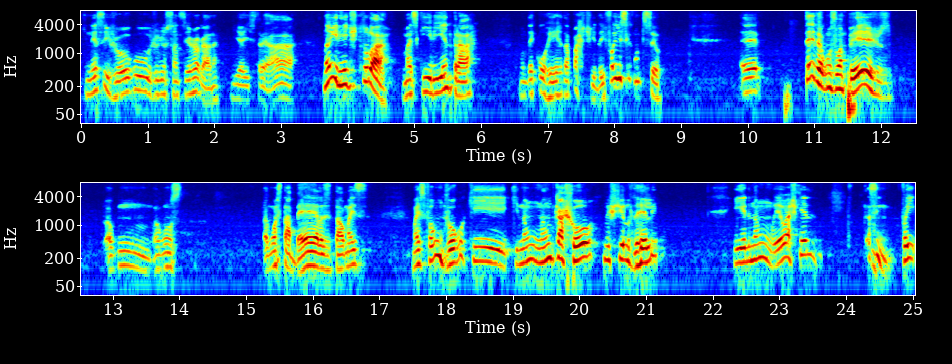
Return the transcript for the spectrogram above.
que nesse jogo o Júnior Santos ia jogar, né? Ia estrear. Não iria titular, mas que iria entrar no decorrer da partida. E foi isso que aconteceu. É, teve alguns lampejos, algum, alguns, algumas tabelas e tal, mas, mas foi um jogo que, que não, não encaixou no estilo dele. E ele não. Eu acho que ele. Assim, foi,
